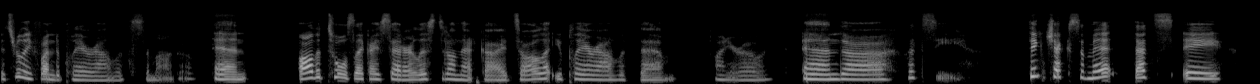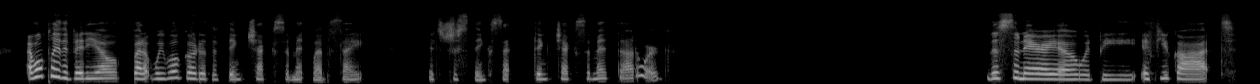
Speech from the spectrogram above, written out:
it's really fun to play around with SCImago. And all the tools, like I said, are listed on that guide. So I'll let you play around with them on your own. And uh, let's see. Think Check Submit, that's a, I won't play the video, but we will go to the Think Check Submit website. It's just think, thinkchecksubmit.org. This scenario would be if you got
